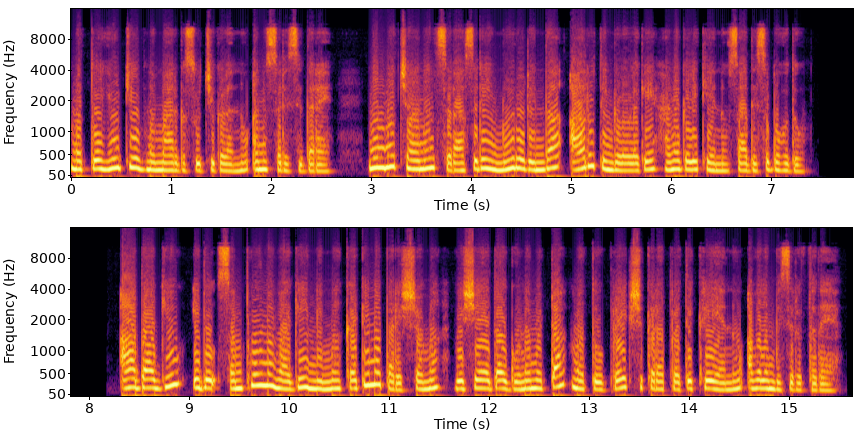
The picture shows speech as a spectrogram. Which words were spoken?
ಮತ್ತು ಯೂಟ್ಯೂಬ್ನ ಮಾರ್ಗಸೂಚಿಗಳನ್ನು ಅನುಸರಿಸಿದರೆ, ನಿಮ್ಮ ಚಾನೆಲ್ ಸರಾಸರಿ ಮೂರರಿಂದ ಆರು ತಿಂಗಳೊಳಗೆ ಹಣಗಳಿಕೆಯನ್ನು ಸಾಧಿಸಬಹುದು. ಆದಾಗ್ಯೂ ಇದು ಸಂಪೂರ್ಣವಾಗಿ ನಿಮ್ಮ ಕಠಿಣ ಪರಿಶ್ರಮ ವಿಷಯದ ಗುಣಮಟ್ಟ ಮತ್ತು ಪ್ರೇಕ್ಷಕರ ಪ್ರತಿಕ್ರಿಯೆಯನ್ನು ಅವಲಂಬಿಸಿರುತ್ತದೆ.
